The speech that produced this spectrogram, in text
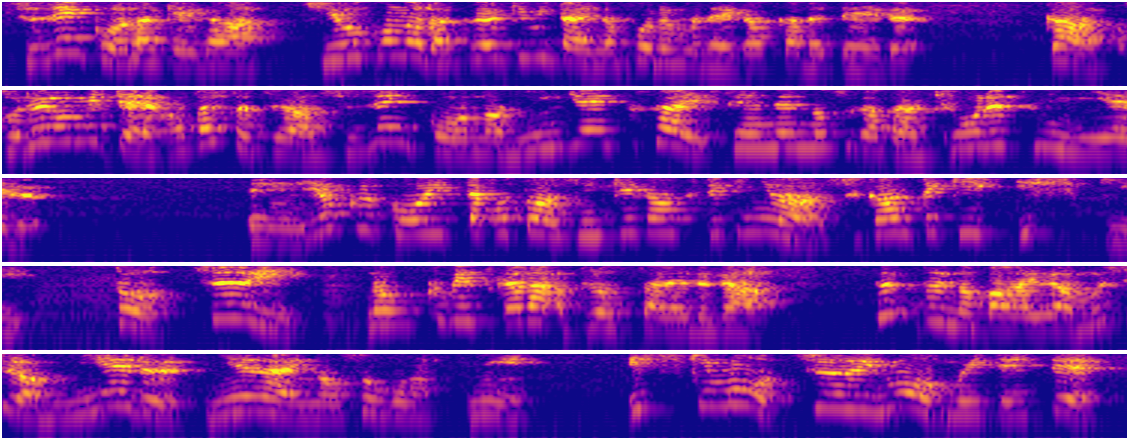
主人公だけがひよこの落書きみたいなフォルムで描かれている。がこれを見て私たちは主人公の人間臭い青年の姿が強烈に見える。えーよくこういったことは神経科学的には主観的意識と注意の区別からアプローチされるがプンプンの場合はむしろ見える見えないのそごに意識も注意も向いていて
